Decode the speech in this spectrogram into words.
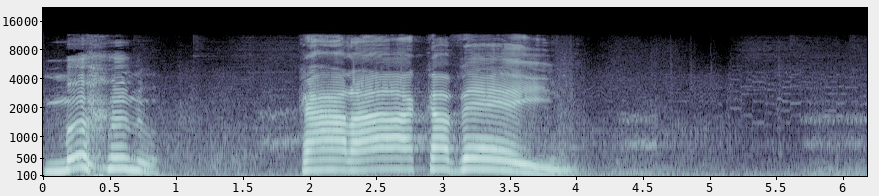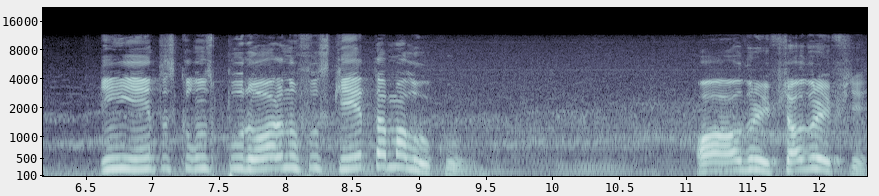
Mano. Caraca, velho. 500 km por hora no Fusqueta, maluco. Ó, o drift, ó o drift.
